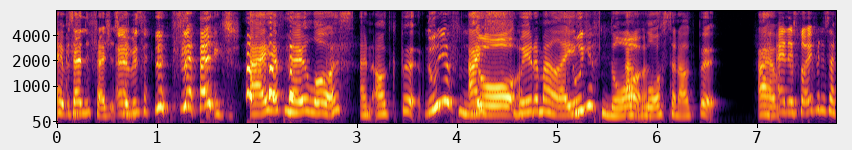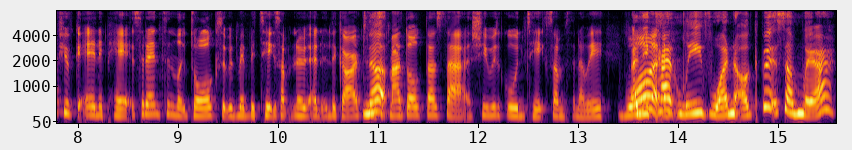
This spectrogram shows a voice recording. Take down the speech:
It was in the fridge. It's It fine. was in the fridge. I have now lost an UGG boot. No, you've not. I swear on my life, No, you've not. I've lost an UGG boot. I have, And it's not even as if you've got any pets or anything like dogs that would maybe take something out into the garden. No. My dog does that. She would go and take something away. What? and you can't leave one UGG boot somewhere.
